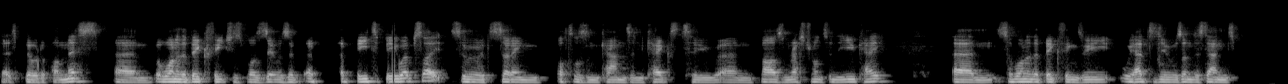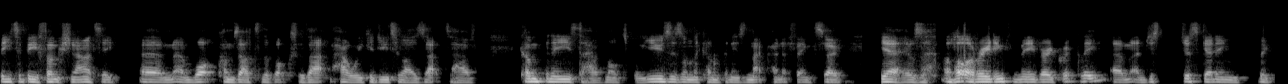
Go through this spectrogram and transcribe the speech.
Let's build upon this. Um, but one of the big features was it was a a, a, B2B website. So we were selling bottles and cans and kegs to um, bars and restaurants in the UK. Um, so one of the big things we, we had to do was understand B2B functionality um, and what comes out of the box with that, how we could utilize that to have companies, to have multiple users on the companies and that kind of thing. So yeah, it was a lot of reading for me very quickly um, and just just getting the,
